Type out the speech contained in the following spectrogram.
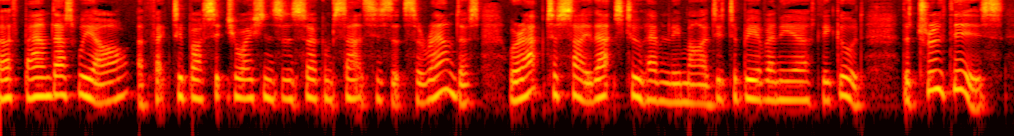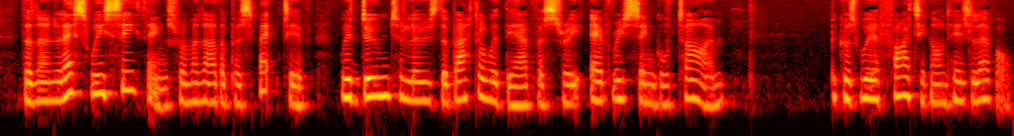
Earthbound as we are, affected by situations and circumstances that surround us, we're apt to say that's too heavenly minded to be of any earthly good. The truth is that unless we see things from another perspective, we're doomed to lose the battle with the adversary every single time because we're fighting on his level.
